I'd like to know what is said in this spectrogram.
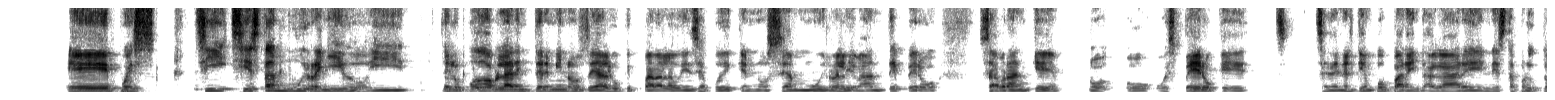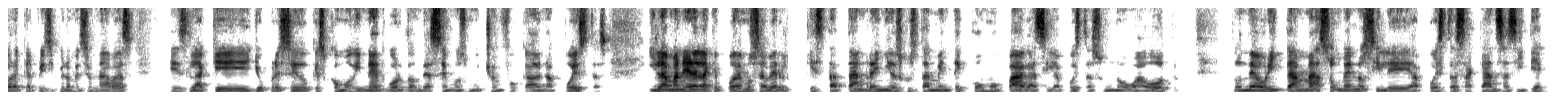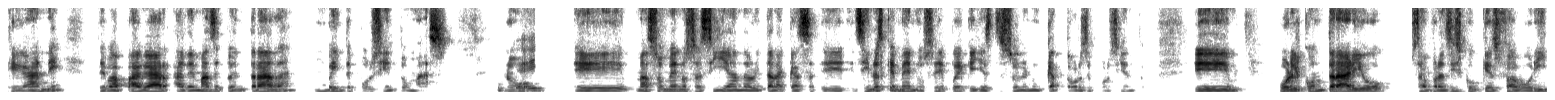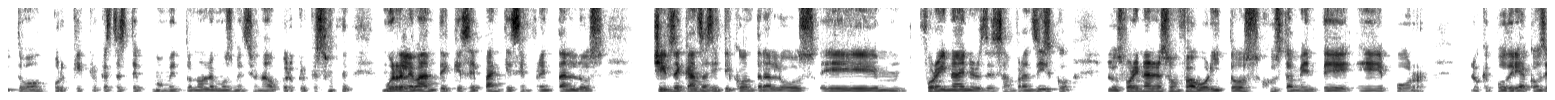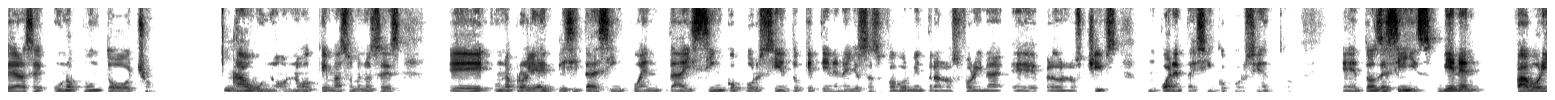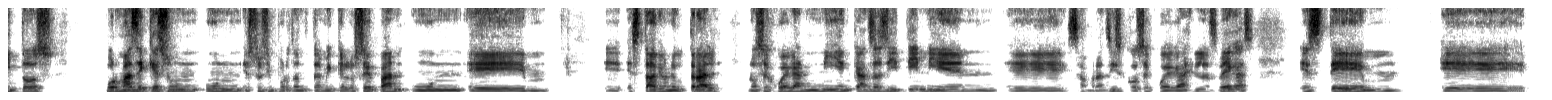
Eh, pues sí, sí está muy reñido y te lo puedo hablar en términos de algo que para la audiencia puede que no sea muy relevante, pero sabrán que, o espero que se den el tiempo para indagar en esta productora que al principio lo mencionabas, es la que yo precedo, que es Comedy Network, donde hacemos mucho enfocado en apuestas. Y la manera en la que podemos saber que está tan reñido es justamente cómo pagas si le apuestas uno o a otro. Donde ahorita más o menos si le apuestas a Kansas City a que gane, te va a pagar, además de tu entrada, un 20% más, ¿no? Eh, más o menos así anda ahorita la casa, eh, si no es que menos, eh, puede que ya esté solo en un 14%. Eh, por el contrario, San Francisco, que es favorito, porque creo que hasta este momento no lo hemos mencionado, pero creo que es muy relevante que sepan que se enfrentan los Chiefs de Kansas City contra los 49ers de San Francisco. Los 49ers son favoritos justamente por lo que podría considerarse 1.8 a 1, ¿no? Que más o menos es eh, una probabilidad implícita de 55% que tienen ellos a su favor, mientras los, eh, perdón, los Chiefs un 45%. Entonces, sí, vienen favoritos, por más de que es un, esto es importante también que lo sepan, un eh, estadio neutral. No se juega ni en Kansas City ni en San Francisco, se juega en Las Vegas. Este em,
